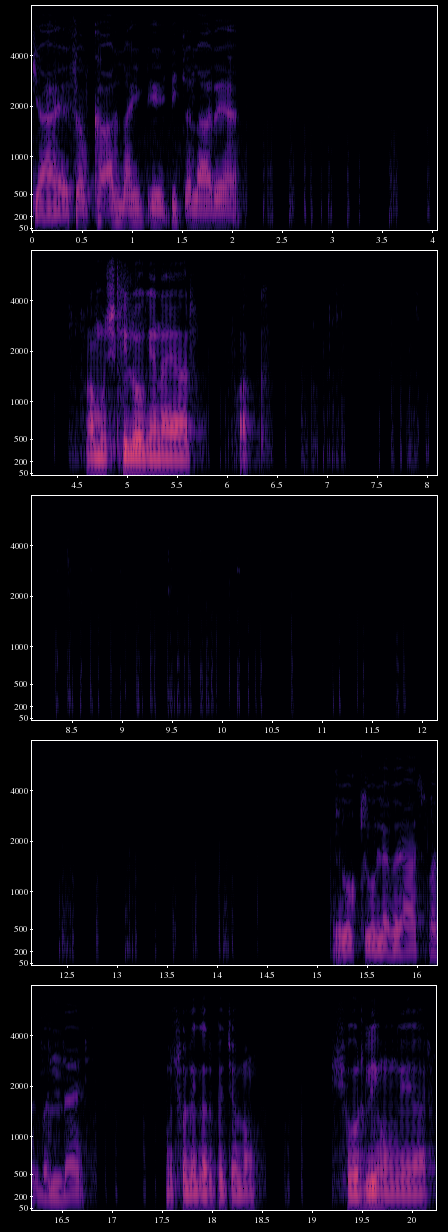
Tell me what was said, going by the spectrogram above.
क्या है? सब कार 90 चला रहे हैं। हाँ मुश्किल हो गया ना यार। फक वो क्यों लग रहा है आसपास बंदा है। उस वाले घर पे चलो। श्योरली होंगे यार।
